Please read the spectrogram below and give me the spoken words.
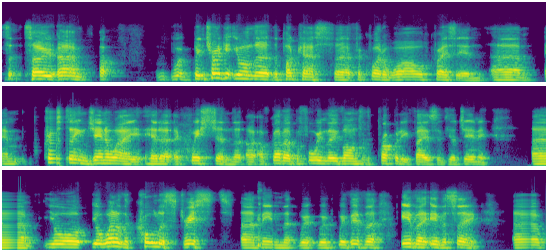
so, so um, uh, we've been trying to get you on the, the podcast for, for quite a while, Kwasi, and, um, and Christine Janaway had a, a, question that I've got to, before we move on to the property phase of your journey. Um, you're you're one of the coolest dressed uh, men that we have we've ever ever ever seen. Uh,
